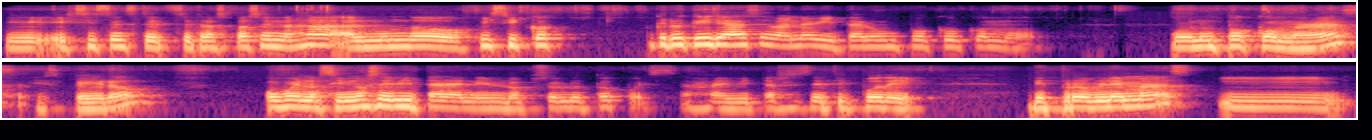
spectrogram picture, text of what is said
que existen se, traspasen al mundo físico, creo que ya se van a evitar un poco como, bueno, un poco más, espero, o bueno, si no se evitan en lo absoluto, pues evitarse este tipo de, de, problemas. Y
